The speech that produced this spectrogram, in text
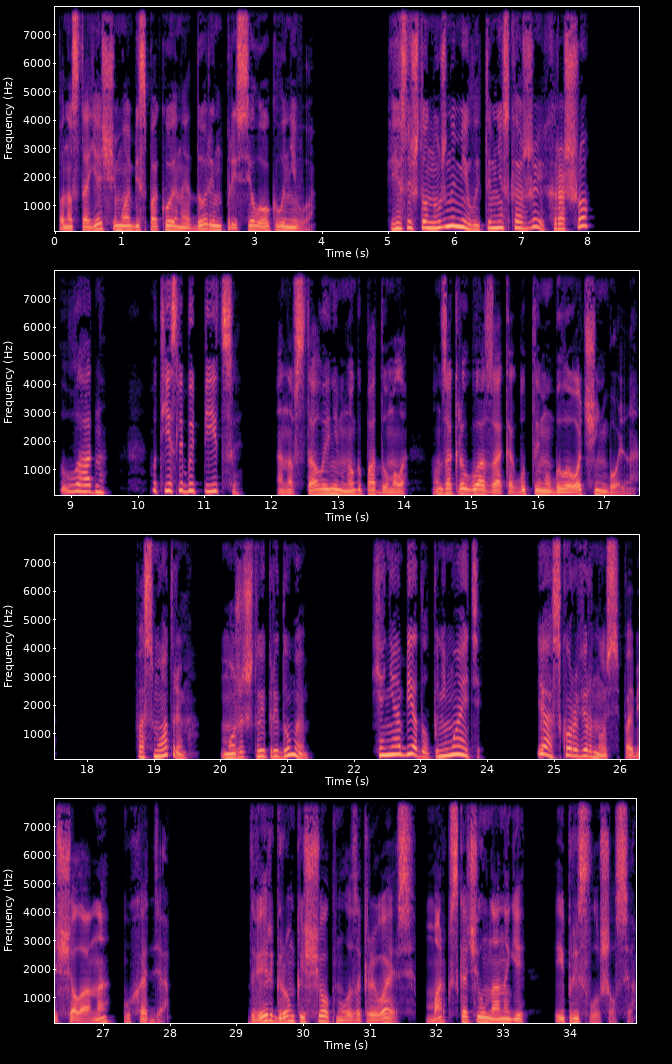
По-настоящему обеспокоенная Дорин присела около него. «Если что нужно, милый, ты мне скажи, хорошо?» «Ладно», вот если бы пиццы...» Она встала и немного подумала. Он закрыл глаза, как будто ему было очень больно. «Посмотрим. Может, что и придумаем. Я не обедал, понимаете? Я скоро вернусь», — пообещала она, уходя. Дверь громко щелкнула, закрываясь. Марк вскочил на ноги и прислушался.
